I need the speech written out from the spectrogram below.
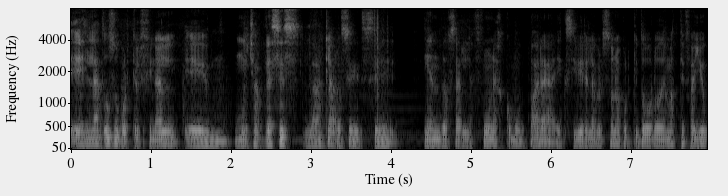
es latoso porque al final eh, muchas veces, la, claro, se, tiende a usar las funas como para exhibir a la persona porque todo lo demás te falló.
